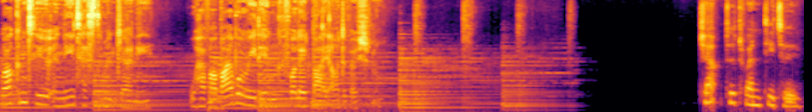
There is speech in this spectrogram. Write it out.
Welcome to a New Testament journey. We'll have our Bible reading followed by our devotional. Chapter 22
